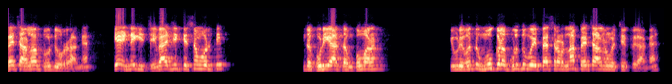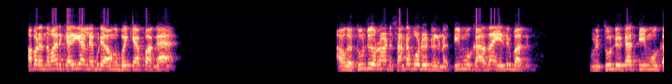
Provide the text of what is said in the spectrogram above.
பேச்சாளர்லாம் தூண்டி விடுறாங்க. ஏன் இன்னைக்கு சிவாஜி கிருஷ்ணமூர்த்தி இந்த குடியாத்தம் குமரன் இப்படி வந்து மூக்கில் புழுத்து போய் பேசுறவன்லாம் பேச்சாளர்னு வச்சுட்டு இருக்காங்க. அப்புறம் இந்த மாதிரி கரிகாலன் எப்படி அவங்க போய் கேட்பாங்க? அவங்க தூண்டி விடுறாட்டு சண்டை போட்டுட்டு இருக்கணும். திமுக தான் எதிர்பார்க்குது. இப்படி தூண்டிவிட்டா திமுக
